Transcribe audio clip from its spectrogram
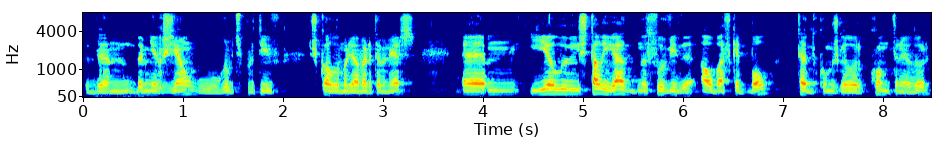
da, da, minha região, o Grupo Desportivo Escola Maria Alberta Menezes, um, e ele está ligado na sua vida ao basquetebol, tanto como jogador como treinador.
